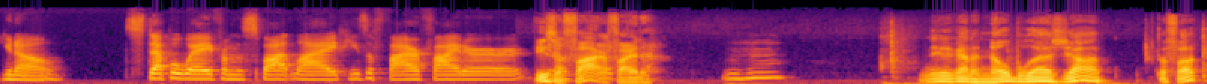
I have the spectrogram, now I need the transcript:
You know, step away from the spotlight. He's a firefighter. He's you a know, so it's like- firefighter. Nigga got a noble ass job. The fuck?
